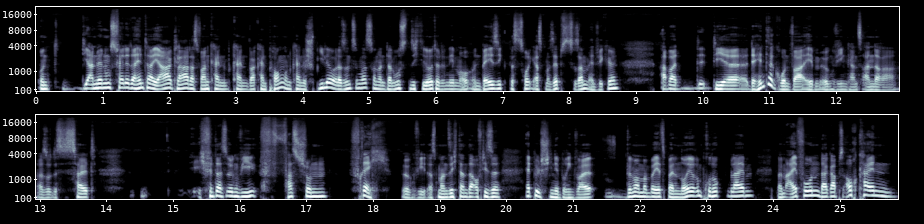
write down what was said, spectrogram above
Und die Anwendungsfälle dahinter, ja, klar, das waren kein, kein, war kein Pong und keine Spiele oder sonst irgendwas, sondern da mussten sich die Leute dann eben auch in Basic das Zeug erstmal selbst zusammen entwickeln. Aber d- der, der Hintergrund war eben irgendwie ein ganz anderer. Also das ist halt, ich finde das irgendwie fast schon frech irgendwie, dass man sich dann da auf diese Apple-Schiene bringt, weil wenn wir mal jetzt bei den neueren Produkten bleiben, beim iPhone, da gab es auch keinen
